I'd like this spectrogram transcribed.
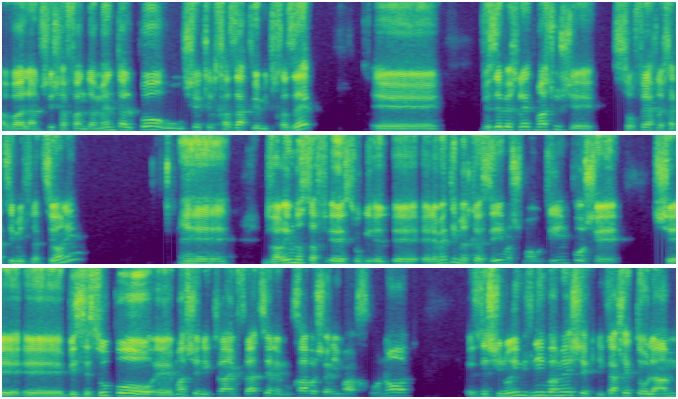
אבל אני חושב שהפונדמנטל פה הוא שקל חזק ומתחזק, וזה בהחלט משהו שסופח לחצים אינפלציוניים. דברים נוספים, אלמנטים מרכזיים משמעותיים פה ש, שביססו פה מה שנקרא אינפלציה נמוכה בשנים האחרונות, זה שינויים מבניים במשק, ניקח את עולם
